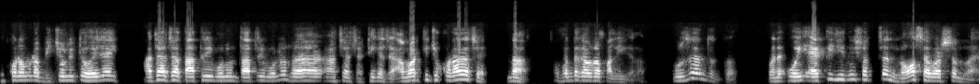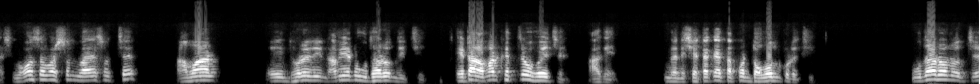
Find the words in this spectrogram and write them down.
তখন আমরা বিচলিত হয়ে যাই আচ্ছা আচ্ছা তাড়াতাড়ি বলুন তাড়াতাড়ি বলুন। হ্যাঁ আচ্ছা আচ্ছা ঠিক আছে। আমার কিছু করার আছে? না, ওখান থেকে আমরা পালিয়ে গেলাম। বুঝলেন তো? মানে ওই একই জিনিস হচ্ছে loss aversion bias loss aversion bias হচ্ছে আমার, এই ধরে নিন, আমি একটা উদাহরণ দিচ্ছি। এটা আমার ক্ষেত্রেও হয়েছে আগে। মানে সেটাকে তারপর দমন করেছি। উদাহরণ হচ্ছে,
